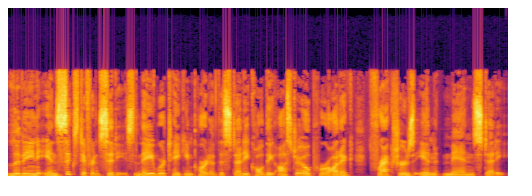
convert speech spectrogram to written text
living in six different cities, and they were taking part of this study called the Osteoporotic Fractures in Men study.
